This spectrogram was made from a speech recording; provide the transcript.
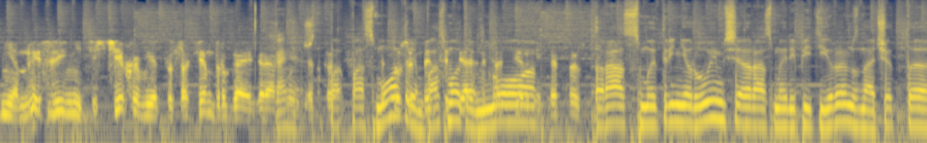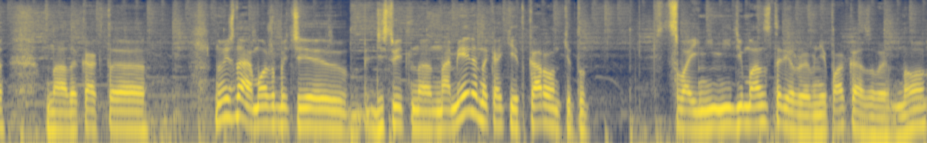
не, ну извините, с чехами это совсем другая игра. Конечно. Это- По- Посмотрим, это посмотрим. Но. Это- раз мы тренируемся, раз мы репетируем, значит, э, надо как-то... Ну, не знаю, может быть, э, действительно намеренно какие-то коронки тут свои не, не демонстрируем, не показываем, но...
